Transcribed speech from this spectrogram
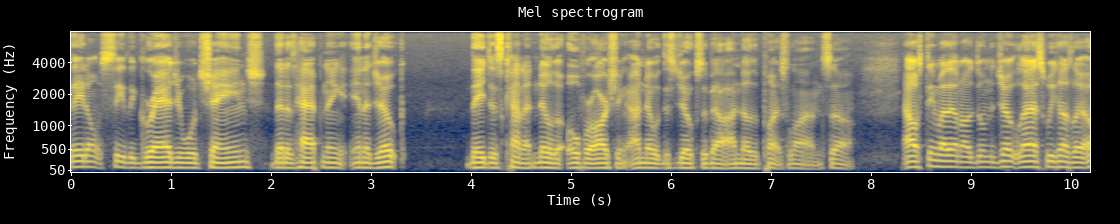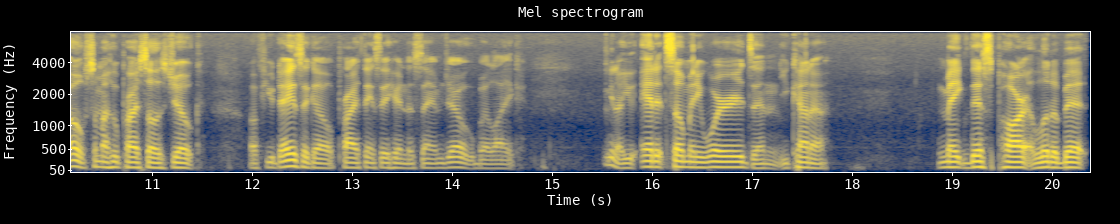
they don't see the gradual change that is happening in a joke. They just kind of know the overarching. I know what this joke's about. I know the punchline. So I was thinking about that when I was doing the joke last week. I was like, oh, somebody who probably saw this joke a few days ago probably thinks they're hearing the same joke, but like, you know, you edit so many words and you kind of make this part a little bit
